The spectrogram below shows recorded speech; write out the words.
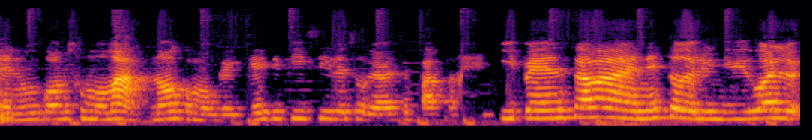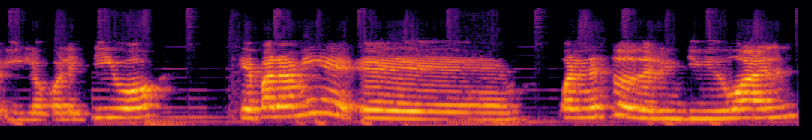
en, un consumo más, ¿no? Como que, es difícil eso que a veces pasa. Y pensaba en esto de lo individual y lo colectivo, que para mí, eh, bueno, en esto de lo individual,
